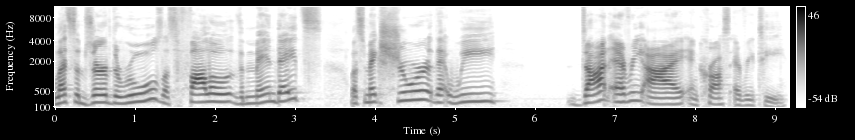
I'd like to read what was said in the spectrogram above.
Let's observe the rules. Let's follow the mandates. Let's make sure that we dot every I and cross every T.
